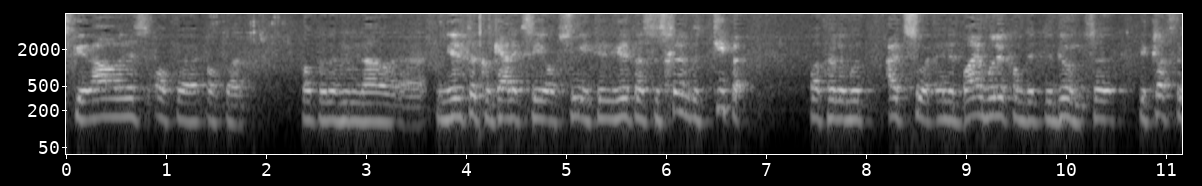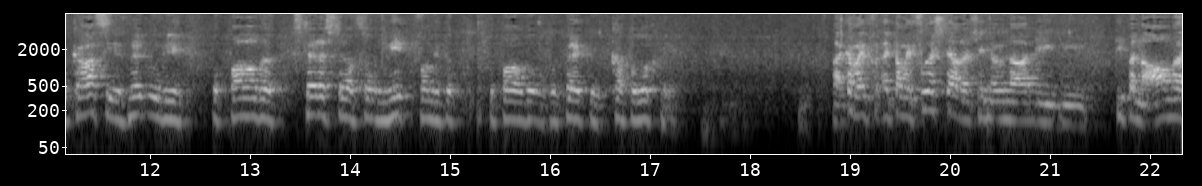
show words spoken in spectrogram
spiraal is of 'n uh, of 'n uh, wat hulle nou uh, 'n neertelike galaxy of so iets hier het as verskillende tipe wat hulle moet uitsoort en dit is baie moeilik om dit te doen. So die klassifikasie is net oor die bepaalde sterrestelsel nie van die bepaalde of beperkte kataloog nie. Ek kan my ek kan my voorstel as jy nou na die die tipe name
